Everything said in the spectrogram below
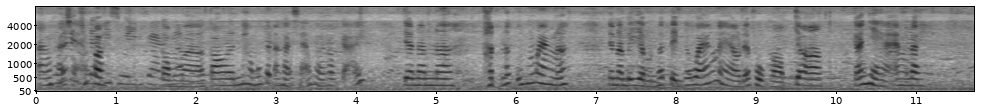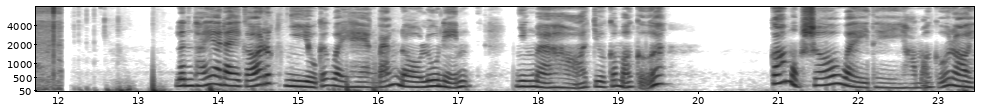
ăn hải sản thôi. Còn uh, con linh không có thích ăn hải sản và rau cải cho nên uh, thịt nó cũng không ăn nữa. Cho nên bây giờ mình phải tìm cái quán nào để phù hợp cho cả nhà ăn đây. Linh thấy ở đây có rất nhiều cái quầy hàng bán đồ lưu niệm nhưng mà họ chưa có mở cửa. Có một số quầy thì họ mở cửa rồi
